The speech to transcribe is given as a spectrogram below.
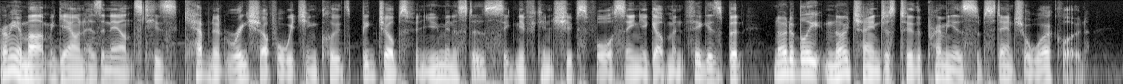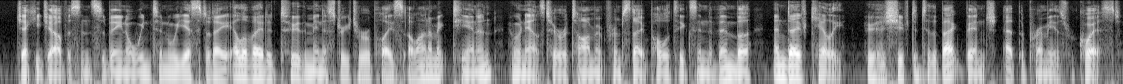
Premier Mark McGowan has announced his cabinet reshuffle, which includes big jobs for new ministers, significant shifts for senior government figures, but notably no changes to the Premier's substantial workload. Jackie Jarvis and Sabina Winton were yesterday elevated to the ministry to replace Alannah MacTiernan, who announced her retirement from state politics in November, and Dave Kelly, who has shifted to the backbench at the Premier's request.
